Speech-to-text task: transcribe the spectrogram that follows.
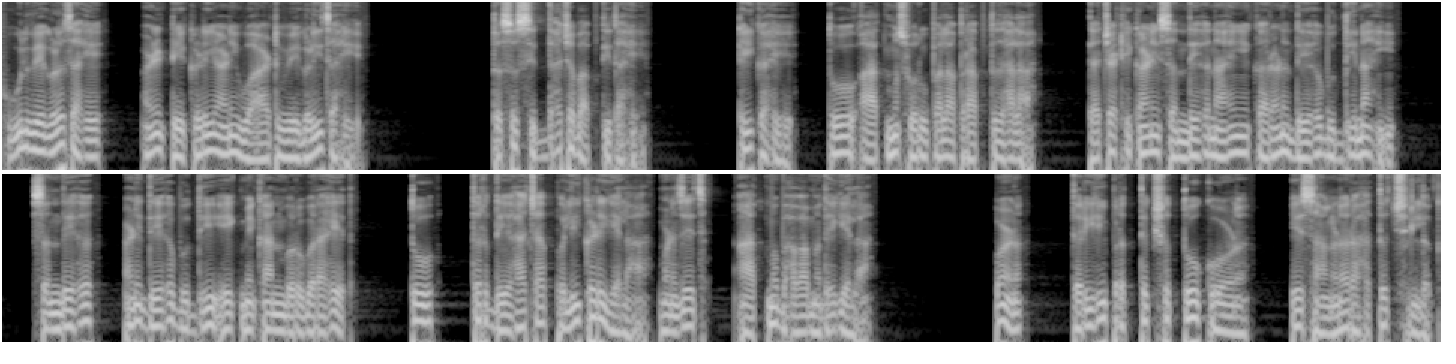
फूल वेगळंच आहे. आणि टेकडी आणि वाट वेगळीच आहे. तसं सिद्धाच्या बाबतीत आहे. ठीक आहे तो आत्मस्वरूपाला प्राप्त झाला. त्याच्या ठिकाणी संदेह नाही कारण देहबुद्धी नाही. संदेह आणि देहबुद्धी एकमेकांबरोबर आहेत. तो तर देहाच्या पलीकडे गेला म्हणजेच आत्मभावामध्ये गेला. पण तरीही प्रत्यक्ष तो कोण हे सांगणं राहतच शिल्लक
